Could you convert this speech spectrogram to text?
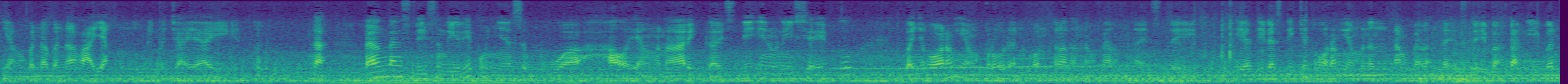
yang benar-benar layak untuk dipercayai gitu Valentine's Day sendiri punya sebuah hal yang menarik guys. Di Indonesia itu banyak orang yang pro dan kontra tentang Valentine's Day. Ya tidak sedikit orang yang menentang Valentine's Day. Bahkan even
